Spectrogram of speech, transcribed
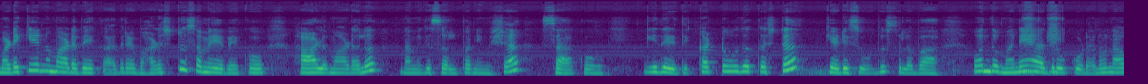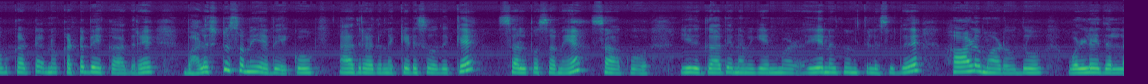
ಮಡಕೆಯನ್ನು ಮಾಡಬೇಕಾದರೆ ಬಹಳಷ್ಟು ಸಮಯ ಬೇಕು. ಹಾಳು ಮಾಡಲು ನಮಗೆ ಸ್ವಲ್ಪ ನಿಮಿಷ ಸಾಕು. ಇದೇ ರೀತಿ ಕಟ್ಟುವುದು ಕಷ್ಟ ಕೆಡಿಸುವುದು ಸುಲಭ. ಒಂದು ಮನೆ ಆದರೂ ಕೂಡ ನಾವು ಕಟ್ಟನ್ನು ಕಟ್ಟಬೇಕಾದರೆ ಬಹಳಷ್ಟು ಸಮಯ ಬೇಕು. ಆದರೆ ಅದನ್ನು ಕೆಡಿಸೋದಕ್ಕೆ ಸ್ವಲ್ಪ ಸಮಯ ಸಾಕು. ಈ ಗಾದೆ ನಮಗೇನು ಮಾಡಿ ಏನನ್ನು ತಿಳಿಸುತ್ತದೆ ಹಾಳು ಮಾಡುವುದು ಒಳ್ಳೆಯದಲ್ಲ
